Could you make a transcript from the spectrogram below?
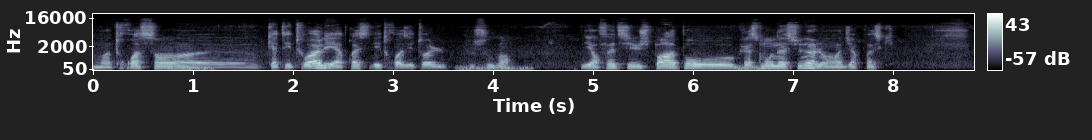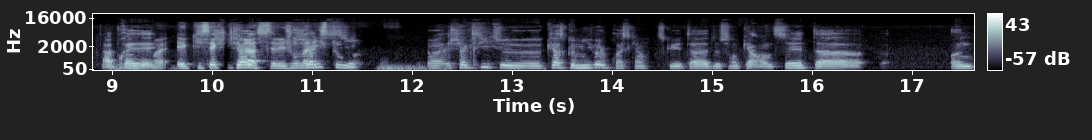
moins 300, euh, 4 étoiles. Et après, c'est des 3 étoiles le plus souvent. Et en fait, c'est juste par rapport au classement national, on va dire presque. Après, ouais. Et qui c'est qui classe? C'est les journalistes chaque site, ou... ouais, chaque site se classe comme ils veulent presque. Hein, parce que tu as 247, tu as on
